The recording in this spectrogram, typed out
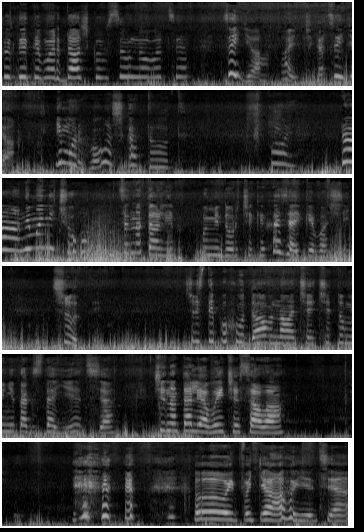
куди ти мордашку всунув оце? Це я, Аєчка, це я. І моргошка тут. Ой, да, нема нічого. Це Наталі помідорчики, хазяйки ваші. Що ти? Щось ти похудав, наче, чи то мені так здається, чи Наталя вичесала. Ой, потягується.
